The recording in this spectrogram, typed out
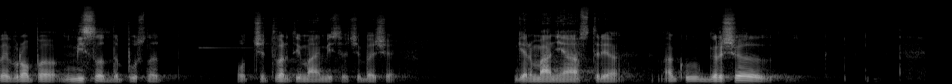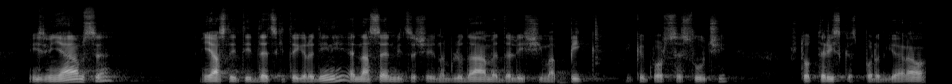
Европа мислят да пуснат от 4 май, мисля, че беше Германия, Австрия. Ако греша, извинявам се, яслите и детските градини. Една седмица ще наблюдаваме дали ще има пик и какво ще се случи, защото риска според генерала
